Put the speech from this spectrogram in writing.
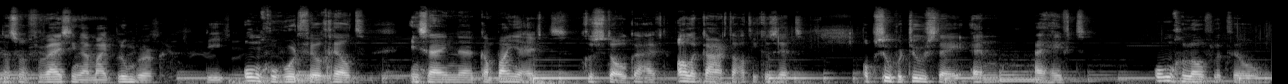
dat is een verwijzing naar Mike Bloomberg, die ongehoord veel geld in zijn uh, campagne heeft gestoken. Hij heeft alle kaarten had hij gezet op Super Tuesday en hij heeft ongelooflijk veel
